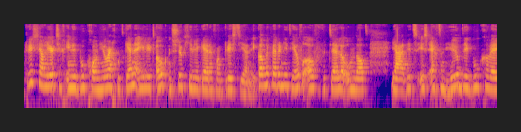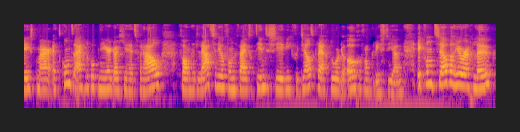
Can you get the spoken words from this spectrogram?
Christian leert zich in dit boek gewoon heel erg goed kennen. En je leert ook een stukje weer kennen van Christian. Ik kan er verder niet heel veel over vertellen, omdat ja, dit is echt een heel dik boek geweest. Maar het komt er eigenlijk op neer dat je het verhaal van het laatste deel van de 50 Tinten serie verteld krijgt door de ogen van Christian. Ik vond het zelf wel heel erg leuk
